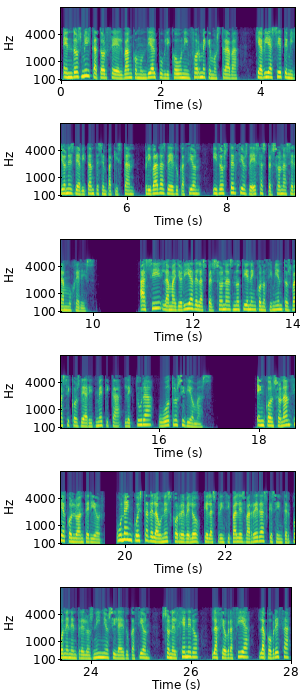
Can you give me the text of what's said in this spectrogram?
En 2014 el Banco Mundial publicó un informe que mostraba que había 7 millones de habitantes en Pakistán, privadas de educación, y dos tercios de esas personas eran mujeres. Así, la mayoría de las personas no tienen conocimientos básicos de aritmética, lectura u otros idiomas. En consonancia con lo anterior, una encuesta de la UNESCO reveló que las principales barreras que se interponen entre los niños y la educación son el género, la geografía, la pobreza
